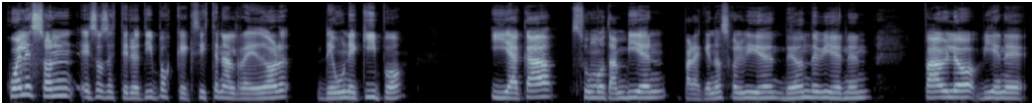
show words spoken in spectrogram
¿cuáles son esos estereotipos que existen alrededor de un equipo? Y acá sumo también, para que no se olviden de dónde vienen, Pablo viene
